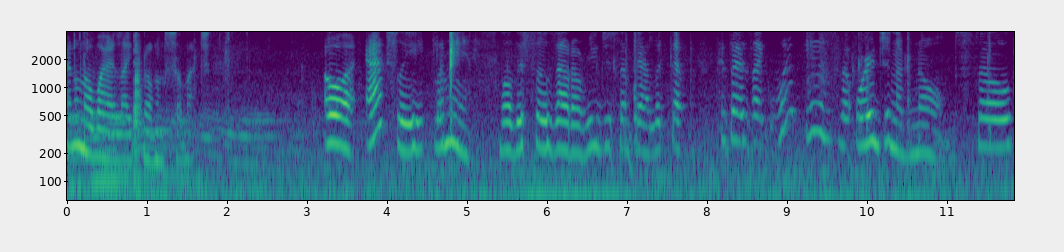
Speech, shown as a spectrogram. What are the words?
I don't know why I like gnomes so much. Oh, uh, actually, let me, while this sews out, I'll read you something I looked up because I was like, what is the origin of gnomes? So,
